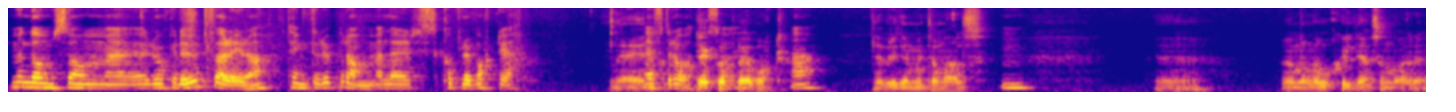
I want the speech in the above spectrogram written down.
Men de som eh, råkade ut för dig då? Tänkte du på dem eller kopplade du bort det? Nej, det, Efteråt, det alltså. kopplade jag bort. Ja. Det brydde jag mig inte om alls. Mm. Eh, Det var många oskyldiga som har eh,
